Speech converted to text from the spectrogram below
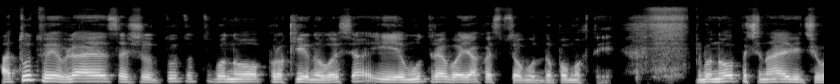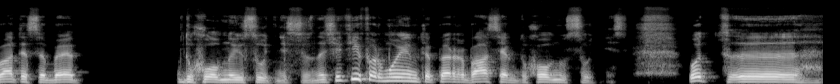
А тут виявляється, що тут воно прокинулося, і йому треба якось в цьому допомогти. Воно починає відчувати себе духовною сутністю. Значить, і формуємо тепер вас як духовну сутність. От е,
